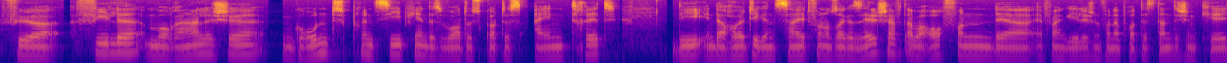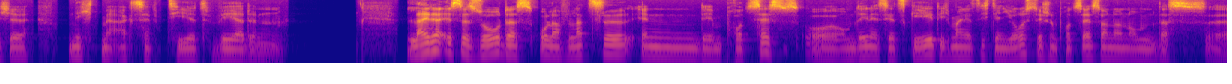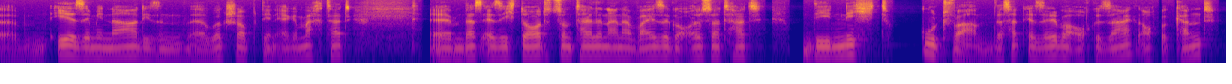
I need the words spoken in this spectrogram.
für viele moralische Grundprinzipien des Wortes Gottes eintritt, die in der heutigen Zeit von unserer Gesellschaft, aber auch von der evangelischen, von der protestantischen Kirche nicht mehr akzeptiert werden. Leider ist es so, dass Olaf Latzel in dem Prozess, um den es jetzt geht, ich meine jetzt nicht den juristischen Prozess, sondern um das äh, Eheseminar, diesen äh, Workshop, den er gemacht hat, äh, dass er sich dort zum Teil in einer Weise geäußert hat, die nicht gut war. Das hat er selber auch gesagt, auch bekannt.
